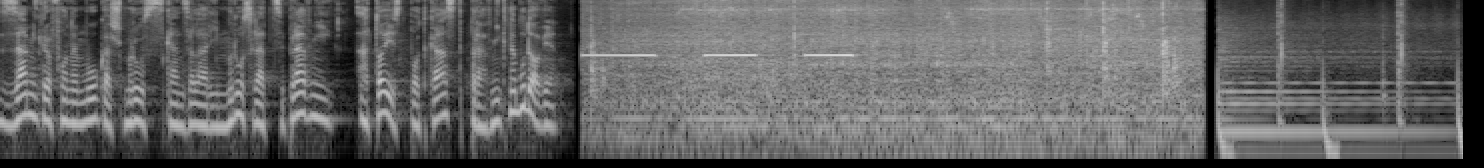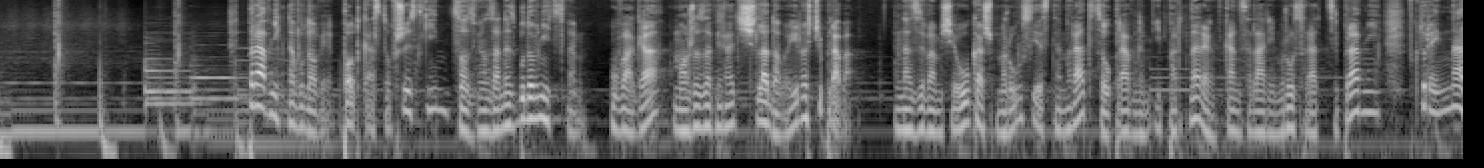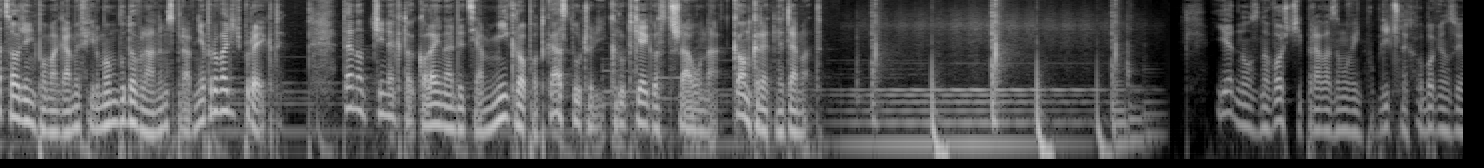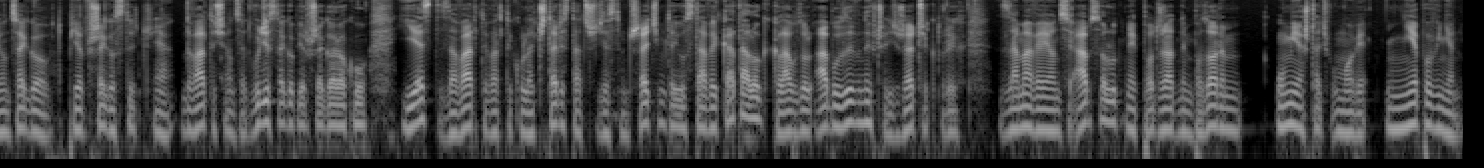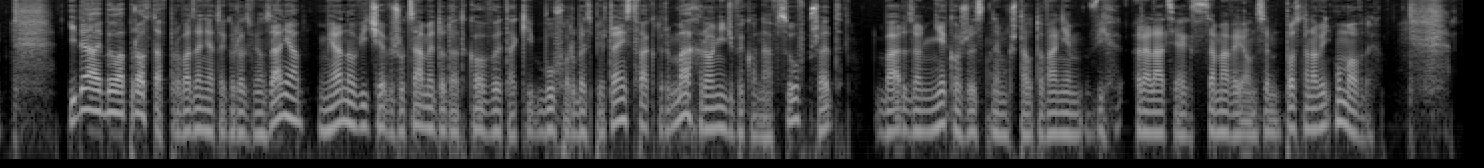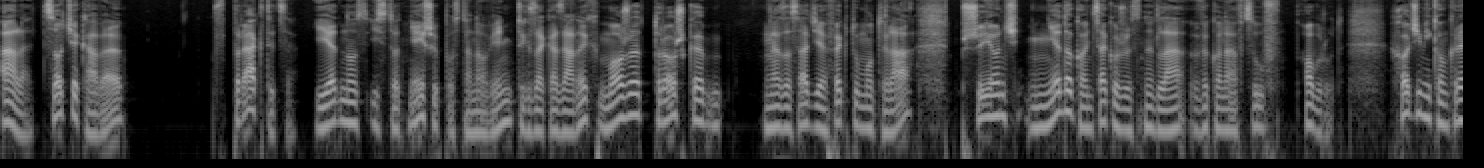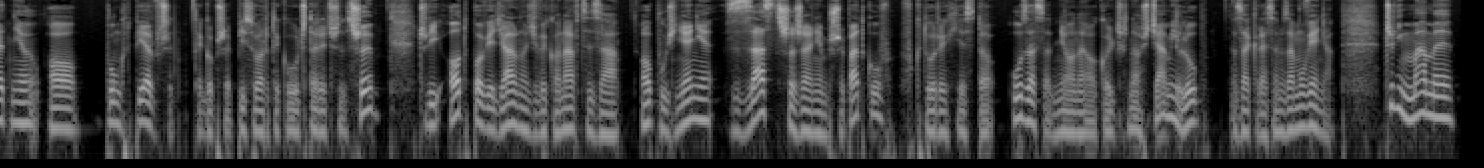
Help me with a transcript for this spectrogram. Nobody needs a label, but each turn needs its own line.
Za mikrofonem Łukasz Mróz z kancelarii Mróz Radcy Prawni, a to jest podcast Prawnik na Budowie. Prawnik na budowie. Podcast o wszystkim, co związane z budownictwem. Uwaga, może zawierać śladowe ilości prawa. Nazywam się Łukasz Mróz, jestem radcą prawnym i partnerem w kancelarii Mróz Radcy Prawni, w której na co dzień pomagamy firmom budowlanym sprawnie prowadzić projekty. Ten odcinek to kolejna edycja mikropodcastu, czyli krótkiego strzału na konkretny temat. Jedną z nowości prawa zamówień publicznych obowiązującego od 1 stycznia 2021 roku jest zawarty w artykule 433 tej ustawy katalog klauzul abuzywnych, czyli rzeczy, których zamawiający absolutnie pod żadnym pozorem umieszczać w umowie nie powinien. Idea była prosta wprowadzenia tego rozwiązania, mianowicie wrzucamy dodatkowy taki bufor bezpieczeństwa, który ma chronić wykonawców przed bardzo niekorzystnym kształtowaniem w ich relacjach z zamawiającym postanowień umownych. Ale co ciekawe, w praktyce jedno z istotniejszych postanowień, tych zakazanych, może troszkę na zasadzie efektu motyla przyjąć nie do końca korzystny dla wykonawców obrót. Chodzi mi konkretnie o punkt pierwszy tego przepisu artykułu 433, czyli odpowiedzialność wykonawcy za opóźnienie z zastrzeżeniem przypadków, w których jest to uzasadnione okolicznościami lub zakresem zamówienia. Czyli mamy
